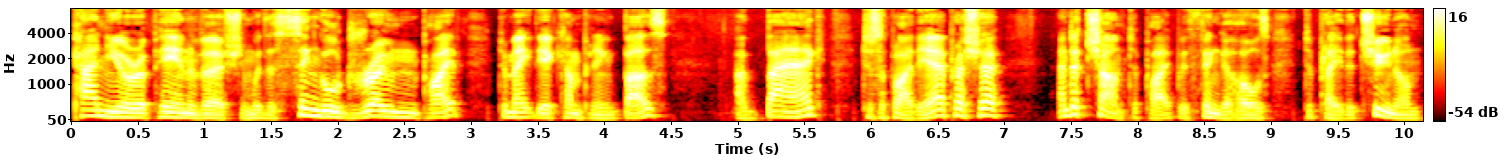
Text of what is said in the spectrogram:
pan European version with a single drone pipe to make the accompanying buzz, a bag to supply the air pressure, and a chanter pipe with finger holes to play the tune on.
